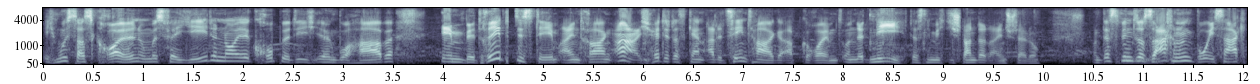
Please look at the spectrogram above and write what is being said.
Ich muss das scrollen und muss für jede neue Gruppe, die ich irgendwo habe, im Betriebssystem eintragen, ah, ich hätte das gern alle zehn Tage abgeräumt und nicht nie. Das ist nämlich die Standardeinstellung. Und das sind so Sachen, wo ich sage,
